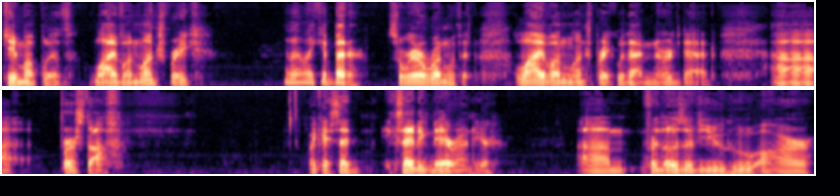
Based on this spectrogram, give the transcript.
came up with live on lunch break, and I like it better. So we're gonna run with it. Live on lunch break with that nerd dad. Uh, first off, like I said, exciting day around here. Um, for those of you who are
